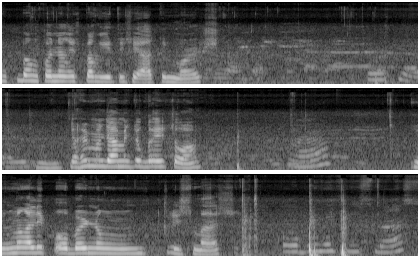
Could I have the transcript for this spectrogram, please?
Mukbang ko ng spaghetti si Ate Marsh. Mm. Dahil madami to guys, oh. Huh? Yung mga leftover nung Christmas. Over my Christmas.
